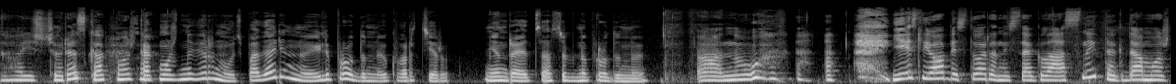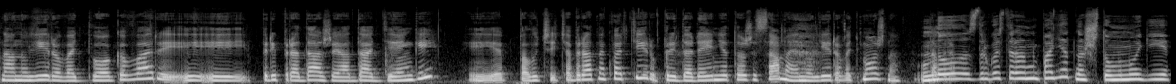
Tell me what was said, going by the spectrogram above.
Да, еще раз, как можно? Как можно вернуть подаренную или проданную квартиру? Мне нравится особенно проданную. А, ну, если обе стороны согласны, тогда можно аннулировать договор и, и при продаже отдать деньги и получить обратно квартиру. При дарении то же самое, аннулировать можно. Но, с другой стороны, понятно, что многие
